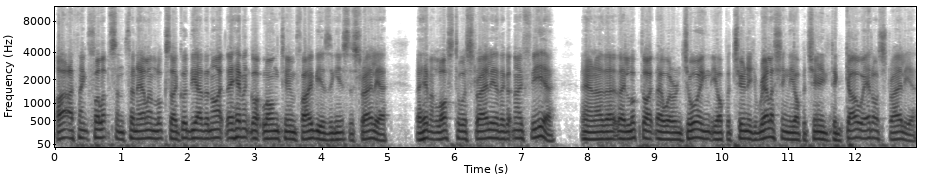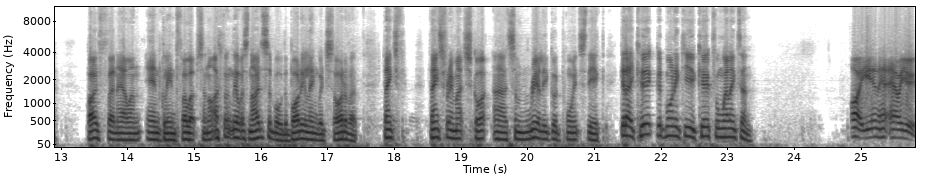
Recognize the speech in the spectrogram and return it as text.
I, I, think Phillips and Finn Allen looked so good the other night. They haven't got long term phobias against Australia. They haven't lost to Australia. They've got no fear. And uh, they, they looked like they were enjoying the opportunity, relishing the opportunity to go at Australia, both Finn Allen and Glenn Phillips. And I think that was noticeable, the body language side of it. Thanks, thanks very much, Scott. Uh, some really good points there. G'day, Kirk. Good morning to you, Kirk from Wellington. Hi, Ian. How are you?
